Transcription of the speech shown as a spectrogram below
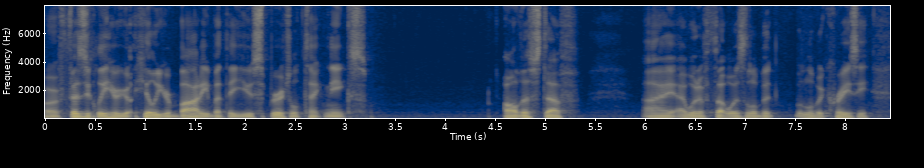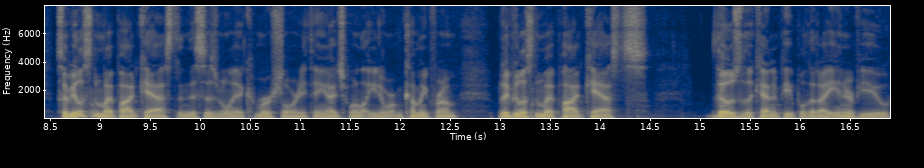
or physically heal your body, but they use spiritual techniques. All this stuff I, I would have thought was a little bit a little bit crazy. So if you listen to my podcast, and this isn't really a commercial or anything, I just want to let you know where I'm coming from. But if you listen to my podcasts, those are the kind of people that I interview,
